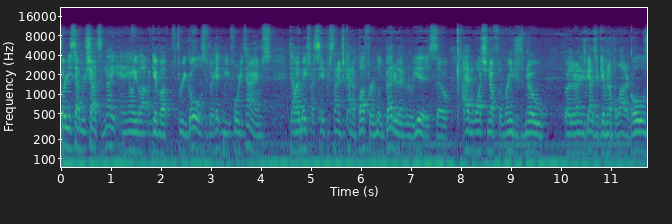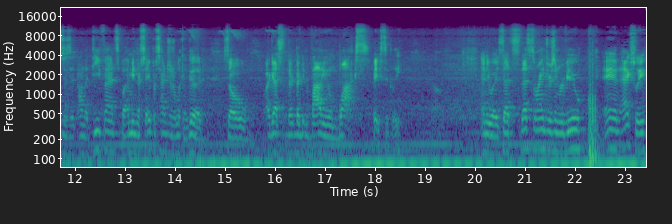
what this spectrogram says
37 shots a night and only allow give up three goals if they're hitting me 40 times. Now it makes my save percentage kind of buffer and look better than it really is. So I haven't watched enough of the Rangers to know whether or not these guys are giving up a lot of goals. Is it on the defense? But I mean, their save percentages are looking good. So I guess they're, they're getting volume blocks basically. Um, anyways, that's that's the Rangers in review. And actually,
